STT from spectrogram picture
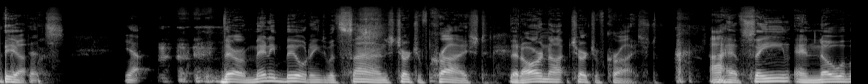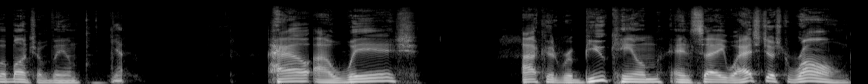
I think Yeah. that's yeah. There are many buildings with signs Church of Christ that are not Church of Christ. I have seen and know of a bunch of them. Yeah. How I wish I could rebuke him and say, well, that's just wrong.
